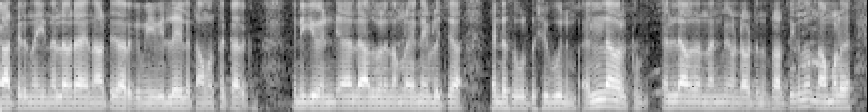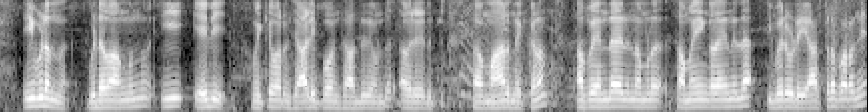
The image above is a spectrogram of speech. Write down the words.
കാത്തിരുന്ന ഈ നല്ലവരായ നാട്ടുകാർക്കും ഈ വില്ലയിലെ താമസക്കാർക്കും എനിക്ക് വേണ്ടി അല്ല അതുപോലെ നമ്മൾ എന്നെ വിളിച്ച എന്റെ സുഹൃത്ത് ഷിബുവിനും എല്ലാവർക്കും എല്ലാവിധ നന്മയുണ്ടാവട്ടെ എന്ന് പ്രാർത്ഥിക്കുന്നു. നമ്മൾ ഇവിടെ നിന്ന് വിടവാങ്ങുന്നു. ഈ എലി മിക്കവാറും ചാടിപ്പോകാൻ സാധ്യതയുണ്ട്. അവരെ എടുത്ത് ആ, മാറി നിൽക്കണം. അപ്പോൾ എന്തായാലും നമ്മൾ സമയം കളയുന്നില്ല. ഇവരോട് യാത്ര പറഞ്ഞ്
